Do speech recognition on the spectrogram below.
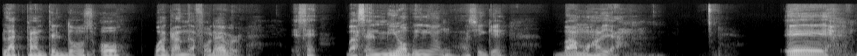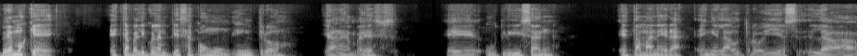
Black Panther 2 o Wakanda Forever. Ese va a ser mi opinión. Así que vamos allá. Eh, vemos que esta película empieza con un intro y a la vez eh, utilizan esta manera en el outro y es la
